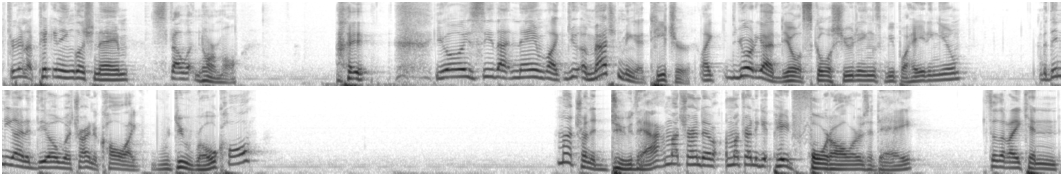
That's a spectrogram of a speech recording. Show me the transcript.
If you're gonna pick an English name, spell it normal. I, you always see that name. Like, dude, imagine being a teacher. Like, you already got to deal with school shootings, people hating you. But then you got to deal with trying to call, like, do roll call. I'm not trying to do that. I'm not trying to. I'm not trying to get paid four dollars a day so that I can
